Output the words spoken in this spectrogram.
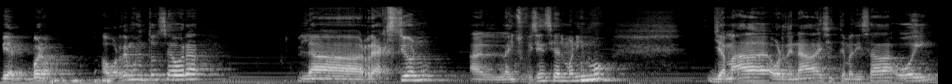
Bien, bueno, abordemos entonces ahora la reacción a la insuficiencia del monismo, llamada, ordenada y sistematizada hoy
